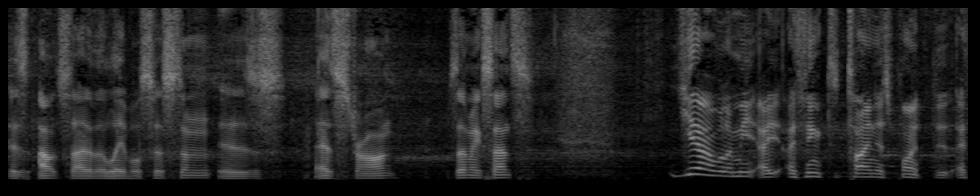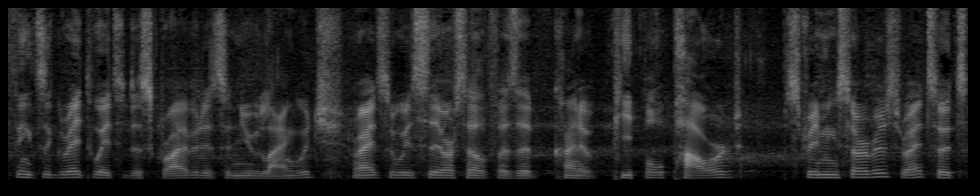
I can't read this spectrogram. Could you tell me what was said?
is outside of the label system is as strong? Does that make sense? Yeah, well, I mean, I, I think to Tinie's point, I think it's a great way to describe it. It's a new language, right? So we see ourselves as a kind of people-powered streaming service, right? So it's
